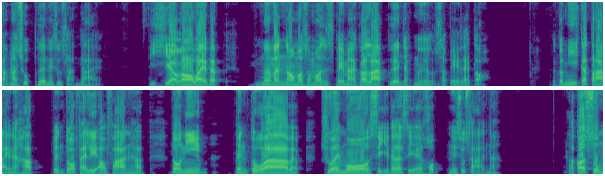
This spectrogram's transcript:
สามารถชุบเพื่อนในสุสานได้ สีเขียวก็ไว้แบบ เมื่อมัน normal summon หรือ spray มาก็ลากเพื่อนจากมือสเปรย์ได้ต่อ แล้วก็มีกระต่ายนะครับ เป็นตัว Fairy Alpha นะครับ ตัวนี้เป็นตัวแบบช่วยโม่สีแต่ละสีให้ครบในสุสานนะ แล้วก็สุ่ม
